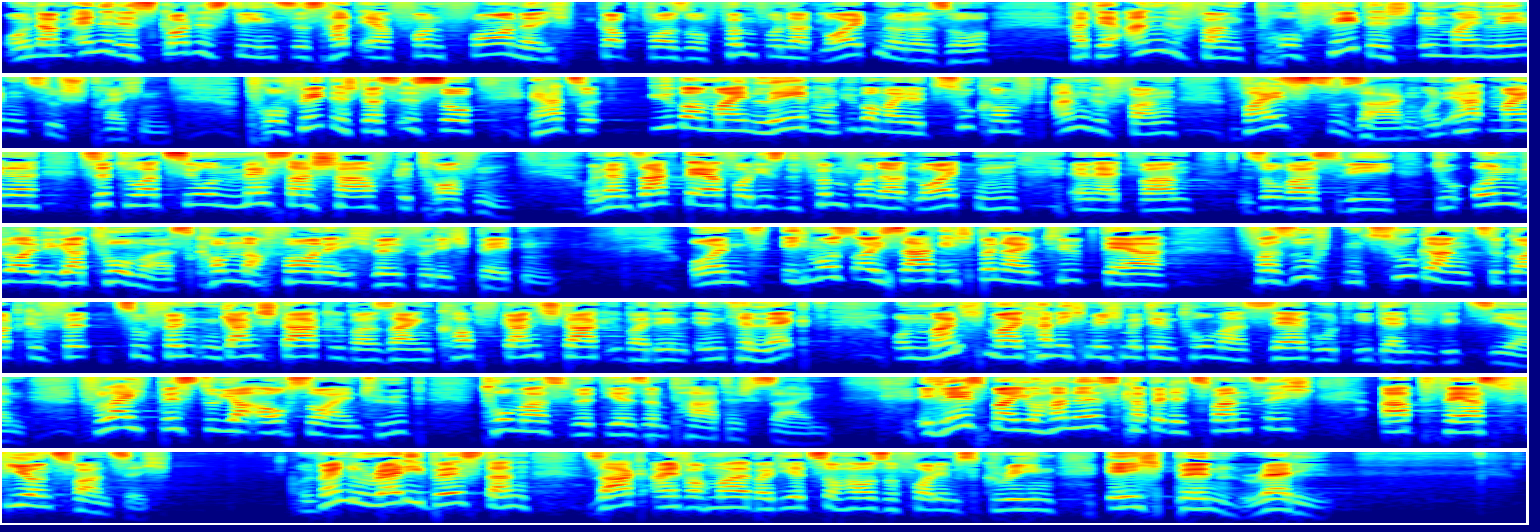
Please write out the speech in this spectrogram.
Und am Ende des Gottesdienstes hat er von vorne, ich glaube vor so 500 Leuten oder so, hat er angefangen, prophetisch in mein Leben zu sprechen. Prophetisch, das ist so, er hat so über mein Leben und über meine Zukunft angefangen, weiß zu sagen. Und er hat meine Situation messerscharf getroffen. Und dann sagte er vor diesen 500 Leuten in etwa sowas wie, du ungläubiger Thomas, komm nach vorne, ich will für dich beten. Und ich muss euch sagen, ich bin ein Typ, der versucht, einen Zugang zu Gott zu finden, ganz stark über seinen Kopf, ganz stark über den Intellekt. Und manchmal kann ich mich mit dem Thomas sehr gut identifizieren. Vielleicht bist du ja auch so ein Typ. Thomas wird dir sympathisch sein. Ich lese mal Johannes Kapitel 20 ab Vers 24. Und wenn du ready bist, dann sag einfach mal bei dir zu Hause vor dem Screen, ich bin ready.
